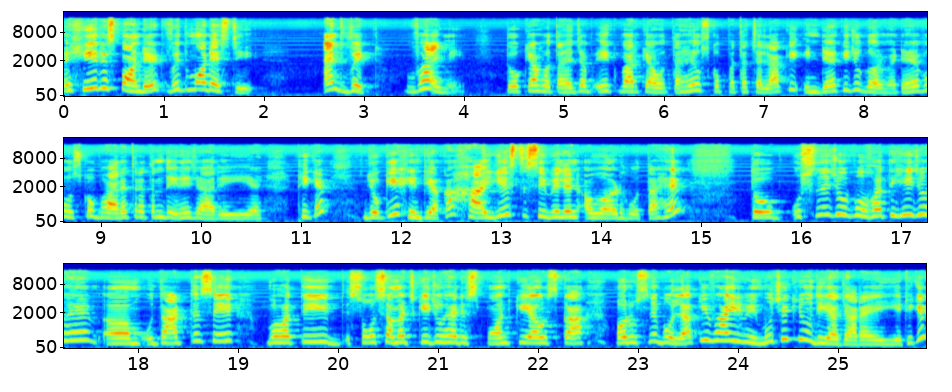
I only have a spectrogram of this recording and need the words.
he responded with modesty and wit why me तो क्या होता है? जब एक बार क्या होता है, उसको पता चला कि इंडिया की जो गवर्नमेंट है, वो उसको भारत रत्न देने जा रही है। ठीक है? जो कि इंडिया का हाईएस्ट सिविलियन अवार्ड होता है। तो उसने जो बहुत ही जो है उदारता से बहुत ही सोच समझ के जो है रिस्पॉन्ड किया उसका और उसने बोला कि भाई भी, मुझे क्यों दिया जा रहा है ये, ठीक है?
